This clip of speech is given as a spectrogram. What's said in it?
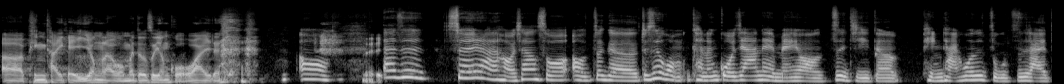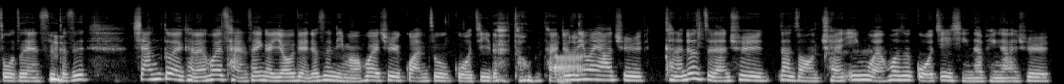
呃平台可以用了，我们都是用国外的。哦，但是虽然好像说哦，这个就是我们可能国家内没有自己的平台或是组织来做这件事，嗯、可是相对可能会产生一个优点，就是你们会去关注国际的 动态，啊、就是因为要去，可能就只能去那种全英文或是国际型的平台去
